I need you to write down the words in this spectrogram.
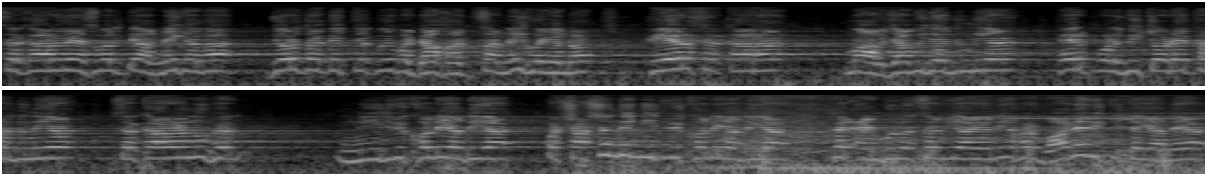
ਸਰਕਾਰਾਂ ਦਾ ਇਸ ਵੱਲ ਧਿਆਨ ਨਹੀਂ ਜਾਂਦਾ, ਜਦੋਂ ਤੱਕ ਇੱਥੇ ਕੋਈ ਵੱਡਾ ਹਾਦਸਾ ਨਹੀਂ ਹੋ ਜਾਂਦਾ, ਫਿਰ ਸਰਕਾਰਾਂ ਮੁਆਵਜ਼ਾ ਵੀ ਦੇ ਦਿੰਦੀਆਂ, ਫਿਰ ਪੁਲ ਵੀ ਚੌੜੇ ਕਰ ਦਿੰਦੀਆਂ। ਸਰਕਾਰਾਂ ਨੂੰ ਫਿਰ ਨੀਂਦ ਵੀ ਖੁੱਲ ਜਾਂਦੀ ਆ, ਪ੍ਰਸ਼ਾਸਨ ਦੀ ਨੀਂਦ ਵੀ ਖੁੱਲ ਜਾਂਦੀ ਆ, ਫਿਰ ਐਂਬੂਲੈਂਸਾਂ ਵੀ ਆ ਜਾਂਦੀਆਂ, ਫਿਰ ਵਾਅਦੇ ਵੀ ਕੀਤੇ ਜਾਂਦੇ ਆ।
